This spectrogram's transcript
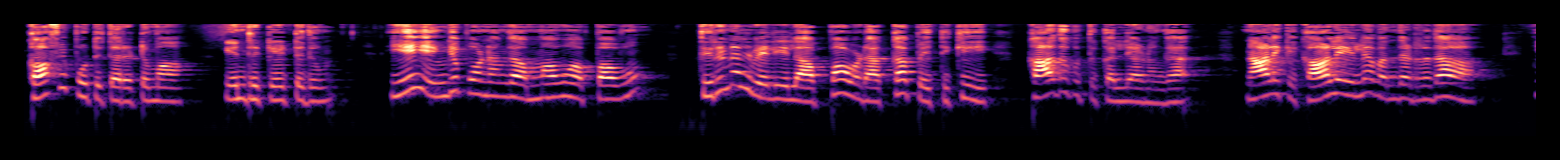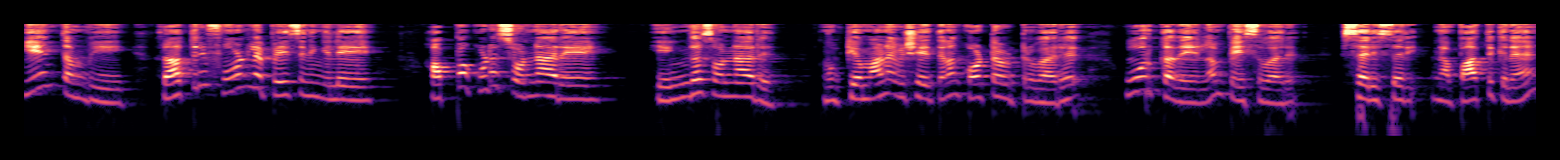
காஃபி போட்டு தரட்டுமா? என்று கேட்டதும் ஏன் எங்க போனாங்க அம்மாவும் அப்பாவும்? திருநெல்வேலியில அப்பாவோட அக்கா பேத்திக்கு காதுகுத்து கல்யாணங்க. நாளைக்கு காலையில வந்துடுறதா? ஏன் தம்பி ராத்திரி போன்ல பேசுனீங்களே அப்பா கூட சொன்னாரே. எங்க சொன்னாரு? முக்கியமான விஷயத்தெல்லாம் கோட்டை விட்டுருவாரு. ஊர்க்கதையெல்லாம் பேசுவாரு. சரி சரி நான் பாத்துக்கிறேன்.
